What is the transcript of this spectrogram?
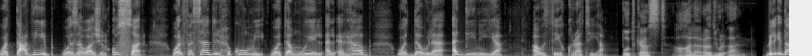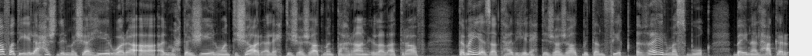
والتعذيب وزواج القصر والفساد الحكومي وتمويل الإرهاب والدولة الدينية أو الثيوقراطيه. بودكاست على راديو الآن بالإضافة إلى حشد المشاهير وراء المحتجين وانتشار الاحتجاجات من طهران إلى الأطراف تميزت هذه الاحتجاجات بتنسيق غير مسبوق بين الهاكر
